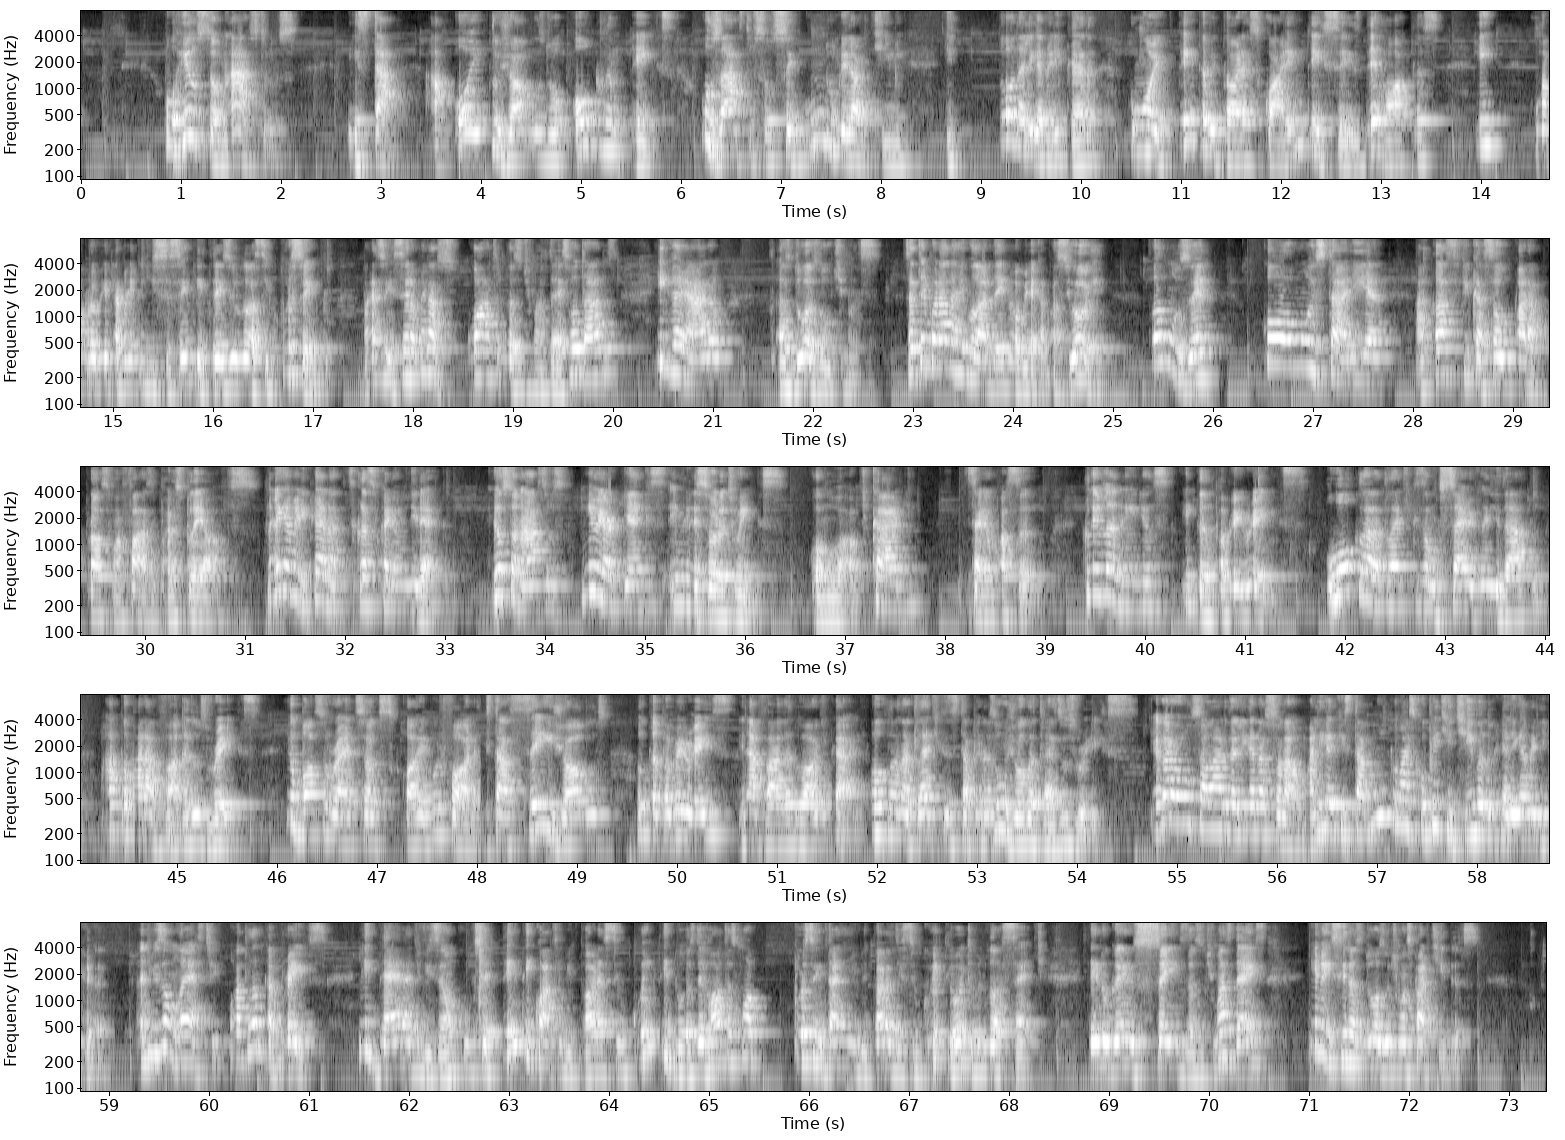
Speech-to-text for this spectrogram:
O Houston Astros está a 8 jogos do Oakland A's. Os Astros são o segundo melhor time de toda a Liga Americana, com 80 vitórias, 46 derrotas e um aproveitamento de 63,5%, mas venceram apenas 4 das últimas 10 rodadas e ganharam as duas últimas. Se a temporada regular da MLB acabasse hoje, vamos ver como estaria a classificação para a próxima fase, para os playoffs. Na Liga Americana, se classificariam direto Houston Astros, New York Yankees e Minnesota Twins. Como wildcard, estariam passando Cleveland Indians e Tampa Bay Rays. O Oakland Athletics é um sério candidato a tomar a vaga dos Rays. E o Boston Red Sox corre por fora. Está a seis jogos do Tampa Bay Rays e na vaga do wildcard. O Oakland Athletics está apenas um jogo atrás dos Rays. E agora vamos falar da Liga Nacional, uma liga que está muito mais competitiva do que a Liga Americana. Na divisão leste, o Atlanta Braves lidera a divisão com 74 vitórias, 52 derrotas, com uma porcentagem de vitórias de 58,7, tendo ganho 6 das últimas 10 e vencido as duas últimas partidas.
